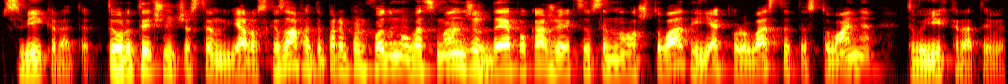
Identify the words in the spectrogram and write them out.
свій креатив. Теоретичну частину я розказав, а тепер переходимо в Ads Manager, де я покажу, як це все налаштувати і як провести тестування твоїх креативів.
